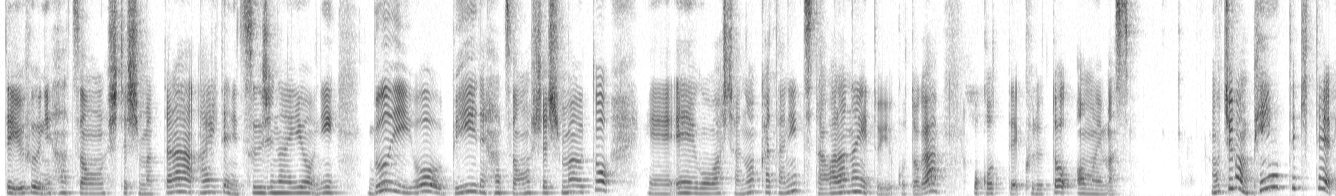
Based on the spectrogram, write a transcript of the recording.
っていう風に発音してしまったら相手に通じないように V を B で発音してしまうと、えー、英語話者の方に伝わらないということが起こってくると思います。もちろんピンってきて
